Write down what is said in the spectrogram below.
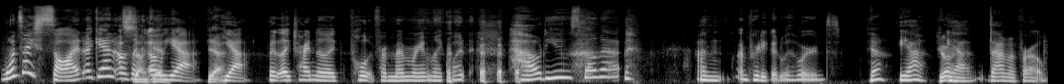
once I saw it again, I was Sunk like, oh in. yeah, Yeah. yeah. But like trying to like pull it from memory, I'm like, what? How do you spell that? I'm I'm pretty good with words. Yeah. Yeah. You. Yeah. I'm a pro.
